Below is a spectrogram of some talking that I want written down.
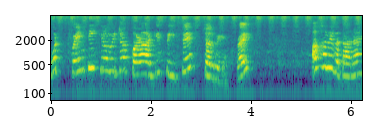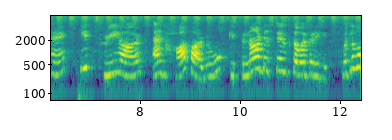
वो 20 किलोमीटर पर आवर की स्पीड से चल रही है राइट अब हमें बताना है कि three hour and half hour में वो कितना डिस्टेंस कवर करेगी मतलब वो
